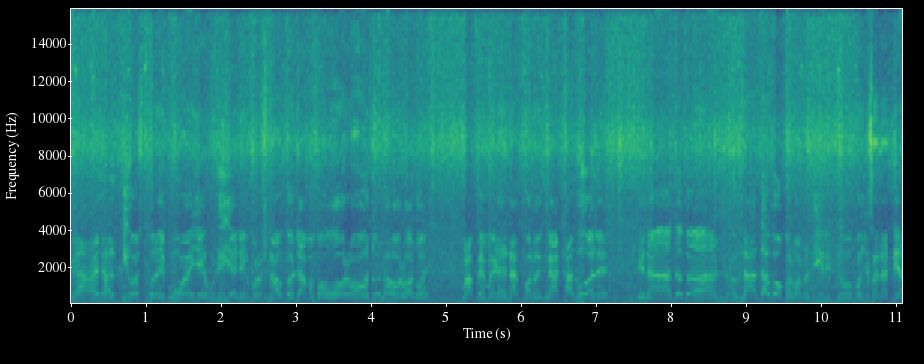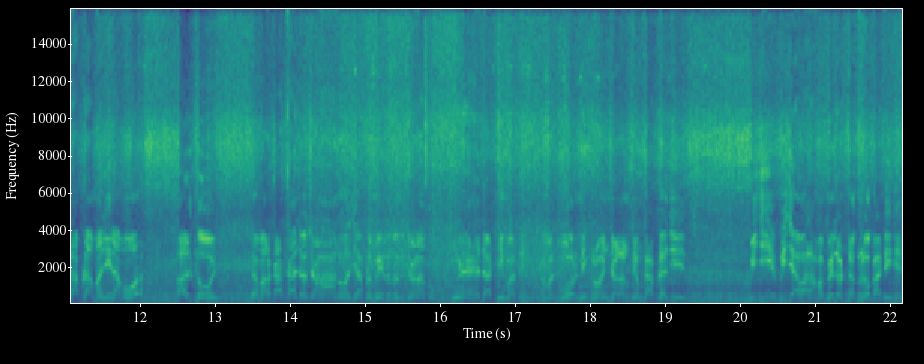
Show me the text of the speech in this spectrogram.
કે આ એને હલકી વસ્તુ રહી, ભૂવાઈ જાય, ઉડી જાય ને એ પ્રશ્ન આવતો એટલે આમાં બહુ ઓરો, વધુ ના ઓરવાનો હોય. માપે મેળે નાખવાનો હોય ના ઠાલું હાલે, કે ના દબા, ના દાબો કરવાનો એ રીતનું પોઝિશન અત્યારે આપણે આમાં જીરામાં ઓર હાલતો હોય. અમારા કાકા જો ચણાનું, હજી આપણે મેળ્યું હતું ચણા વીણે છે દાઠીમાંથી. એમાં ઓર નીકળો ને ચણાનું કેમ કે આપણે હજી બીજી, બીજા વાળામાં પહેલો ઢગલો કાઢી છે.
